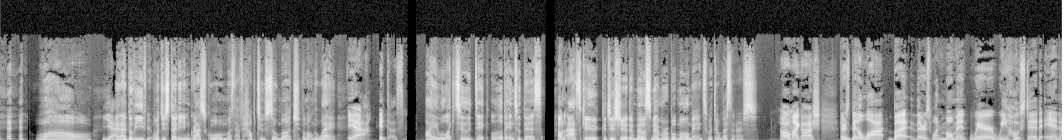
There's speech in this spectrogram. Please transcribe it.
wow. Yeah. And I believe what you study in grad school must have helped you so much along the way. Yeah, it does. I would like to dig a little bit into this. I want to ask you could you share the most memorable moment with your listeners? Oh my gosh. There's been a lot, but there's one moment where we hosted an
